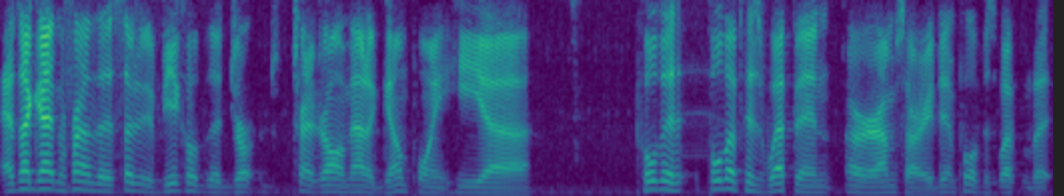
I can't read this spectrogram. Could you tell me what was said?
as I got in front of the subject vehicle to try to draw him out at gunpoint, he uh, pulled it, pulled up his weapon, or I'm sorry, he didn't pull up his weapon, but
